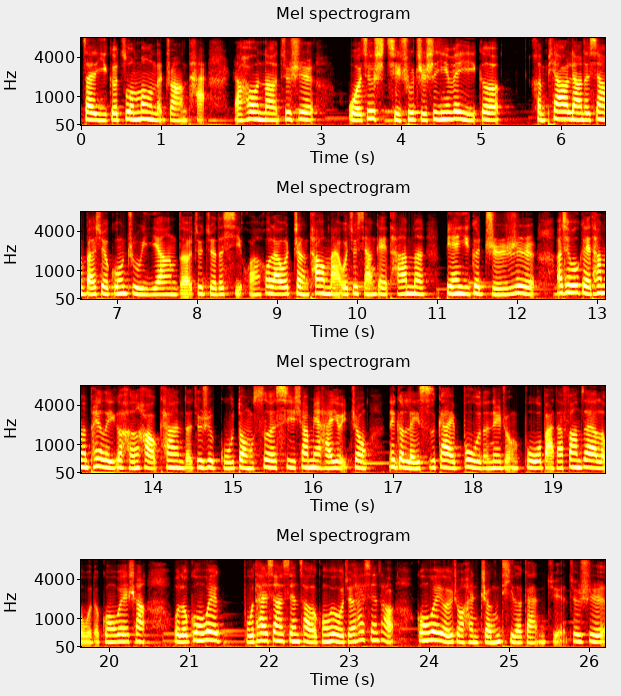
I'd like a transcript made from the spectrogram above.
在一个做梦的状态。然后呢，就是我就是起初只是因为一个。很漂亮的，像白雪公主一样的，就觉得喜欢。后来我整套买，我就想给他们编一个值日，而且我给他们配了一个很好看的，就是古董色系，上面还有一种那个蕾丝盖布的那种布，我把它放在了我的工位上。我的工位不太像仙草的工位，我觉得它仙草工位有一种很整体的感觉，就是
